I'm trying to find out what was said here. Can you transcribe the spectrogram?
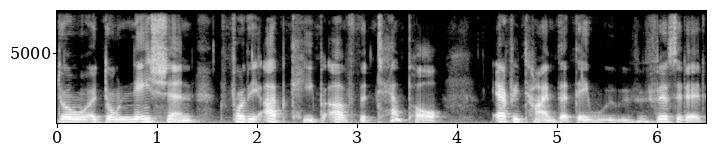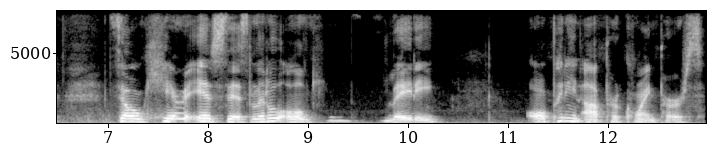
do- a donation for the upkeep of the temple every time that they visited. So here is this little old lady opening up her coin purse.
